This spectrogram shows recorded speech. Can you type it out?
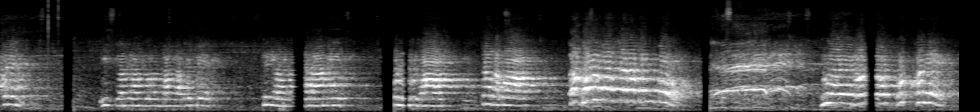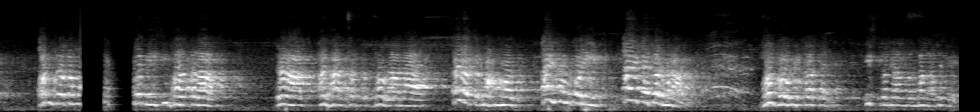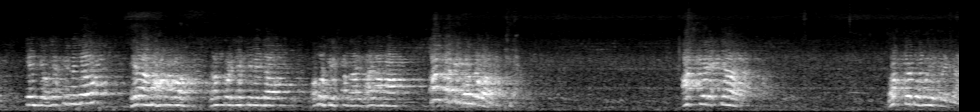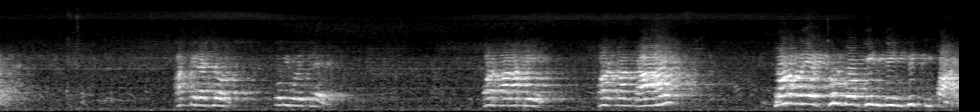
আছেন। ইসলামী আন্দোলন বাংলাদেশের সিনিয়র আমির অন্যতম সিফাতলা যারা আধার হজরত মৌলানা সৈয়দ মোহাম্মদ আইনুল করিম আইনে জন্মায় মন্ত্র বিশ্বাসেন ইসলামী আন্দোলন বাংলাদেশে কেন্দ্রীয় নেতৃবৃন্দ জেলা মহানগর রংপুর নেতৃবৃন্দ অবশিষ্ট ভাই আমার সাংবাদিক বন্ধুগণ। আজকের একটা বক্তব্য মনে করে যায়। আজকের একজন কবি বলেছিলেন, সরকার আছে, সরকার যায়, জনগণের দুর্ভোগ দিন দিন বৃদ্ধি পায়।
